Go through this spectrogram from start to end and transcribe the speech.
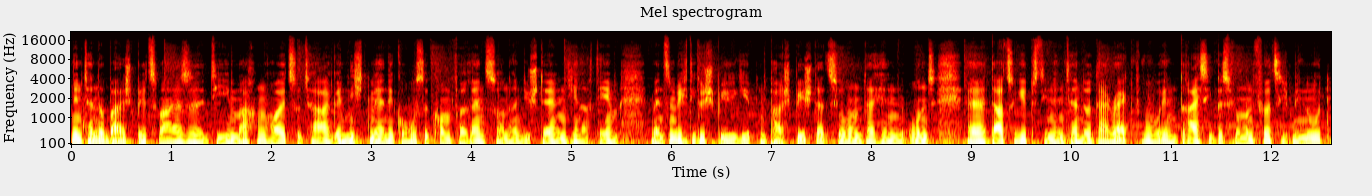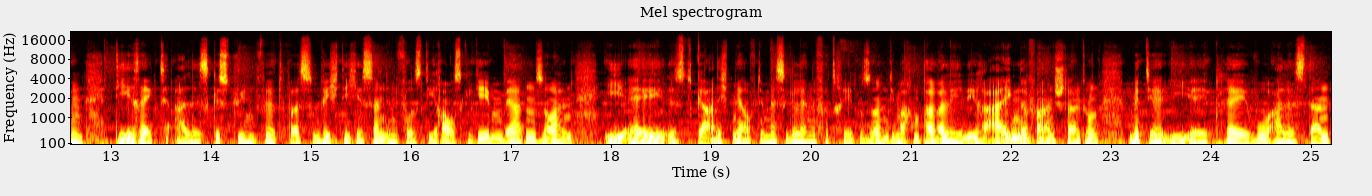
Nintendo beispielsweise, die machen heutzutage nicht mehr eine große Konferenz, sondern die stellen, je nachdem, wenn es ein wichtiges Spiel gibt, ein paar Spielstationen dahin und äh, dazu gibt es die Nintendo Direct, wo in 30 bis 45 Minuten direkt alles gestreamt wird, was wichtig ist an Infos, die rausgegeben werden sollen. EA ist gar nicht mehr auf dem Messegelände vertreten, sondern die machen parallel ihre eigene Veranstaltung mit der EA Play, wo alles dann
